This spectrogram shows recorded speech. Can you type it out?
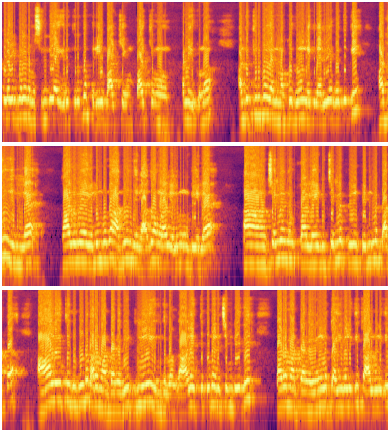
பிள்ளைகள் மேல நம்ம சிந்தையா இருக்கிறது தான் பெரிய பாக்கியம். பாக்கியம் பண்ணியிருக்கணும். அந்த கிருபை என் மக்களுக்கு இன்னைக்கு நிறைய பேர்த்துக்கு அதுவும் இல்லை. காலையில எழும்புதான் அதுவும் இல்லை. அதுவும் அவங்களால எழும்ப முடியல. ஆஹ் செல்ல லேடி செல்ல பெண் பெண்களை பார்த்தா ஆலயத்துக்கு கூட வர மாட்டாங்க வீட்டிலேயே இருந்துருவாங்க. ஆலயத்துக்கு கூட நினைச்ச முடியாது? வர மாட்டாங்க இவங்களுக்கு கை வலிக்கு கால் வலிக்கு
